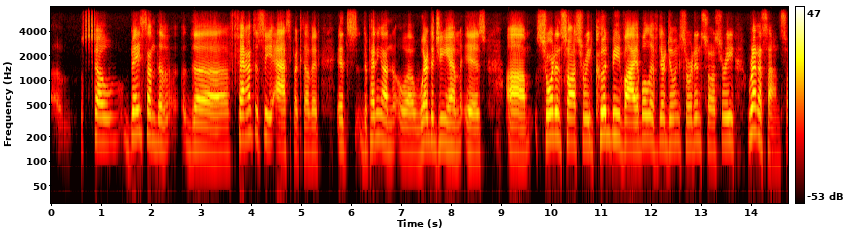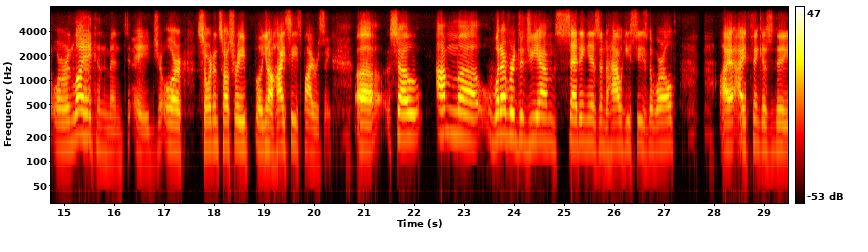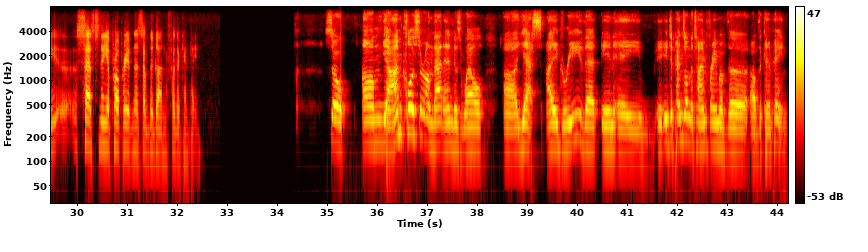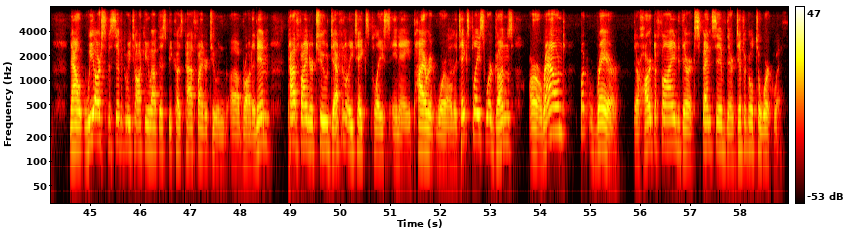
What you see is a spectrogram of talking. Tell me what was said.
so based on the the fantasy aspect of it, it's depending on uh, where the GM is. Um, sword and sorcery could be viable if they're doing sword and sorcery Renaissance or Enlightenment age or sword and sorcery, you know, high seas piracy. Uh, so I'm uh, whatever the GM setting is and how he sees the world. I, I think is the uh, sets the appropriateness of the gun for the campaign. So, um, yeah, I'm closer on that end as well. Uh, yes, I agree that in a it, it depends on the time frame of the of the campaign. Now, we are specifically talking about this because Pathfinder 2 uh, brought it in. Pathfinder 2 definitely takes place in a pirate world. It takes place where guns are around but rare. They're hard to find, they're expensive, they're difficult to work with.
